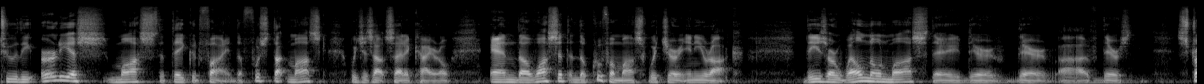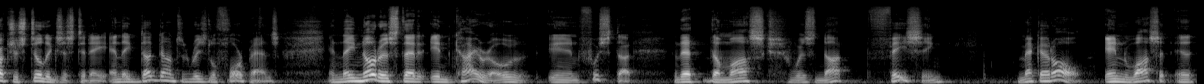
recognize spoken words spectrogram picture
to the earliest mosques that they could find the Fustat Mosque, which is outside of Cairo, and the Wasit and the Kufa Mosque, which are in Iraq. These are well known mosques. They, they're, they're, uh, their structures still exist today. And they dug down to the original floor plans. And they noticed that in Cairo, in Fustat, that the mosque was not facing Mecca at all. In Wasit uh,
